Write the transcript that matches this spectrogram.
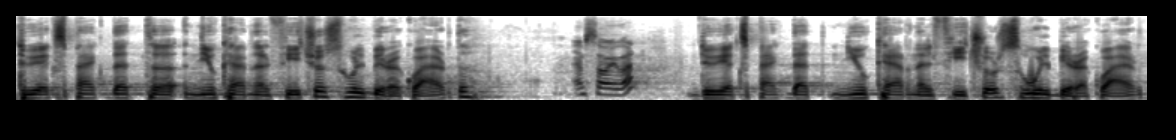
Do you expect that uh, new kernel features will be required? I'm sorry, what? Do you expect that new kernel features will be required?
